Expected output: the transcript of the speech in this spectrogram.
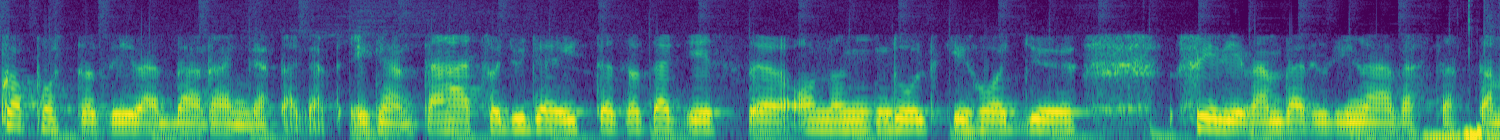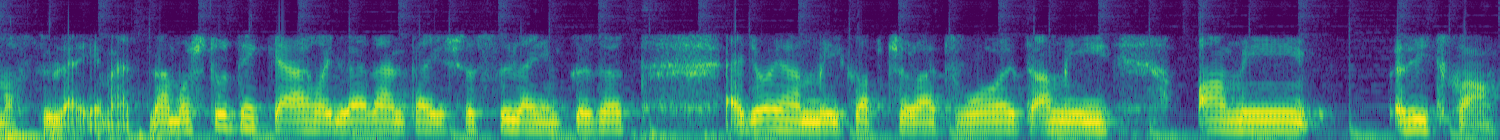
kapott az életben rengeteget, igen. Tehát, hogy ugye itt ez az egész onnan indult ki, hogy fél éven belül én elvesztettem a szüleimet. Na most tudni kell, hogy Levente és a szüleim között egy olyan mély kapcsolat volt, ami, ami ritka.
